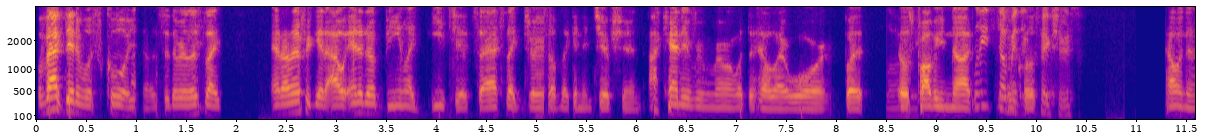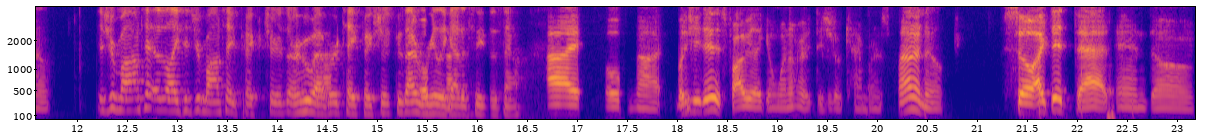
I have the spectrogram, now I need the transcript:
But back then it was cool, you know. So they were just like, and I'll never forget. I ended up being like Egypt, so I had to like dress up like an Egyptian. I can't even remember what the hell I wore, but Lord. it was probably not. Please tell me these pictures. Hell no. Did your mom take like? Did your mom take pictures or whoever I, take pictures? Because I really got to see this now. I hope not. But if she did, it's probably like in one of her digital cameras. I don't know. So I did that, and um,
